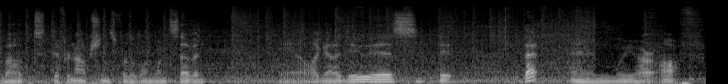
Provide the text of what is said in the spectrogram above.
about different options for the 117. And all I gotta do is hit that and we are off.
